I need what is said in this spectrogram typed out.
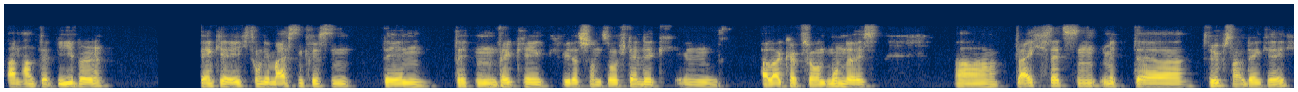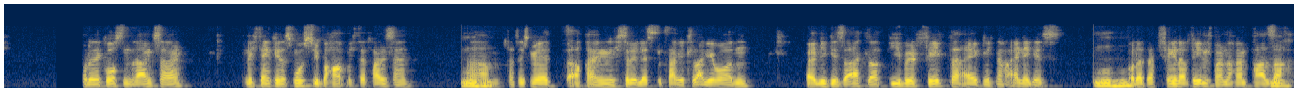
anhand der Bibel denke ich, tun die meisten Christen den dritten Weltkrieg, wie das schon so ständig in aller Köpfe und Munde ist, äh, gleichsetzen mit der Trübsal, denke ich, oder der großen Drangsal. Und ich denke, das muss überhaupt nicht der Fall sein. Mhm. Ähm, das ist mir jetzt auch eigentlich so die letzten Tage klar geworden. Weil, wie gesagt, laut Bibel fehlt da eigentlich noch einiges. Mhm. Oder da fehlen auf jeden Fall noch ein paar Sachen.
